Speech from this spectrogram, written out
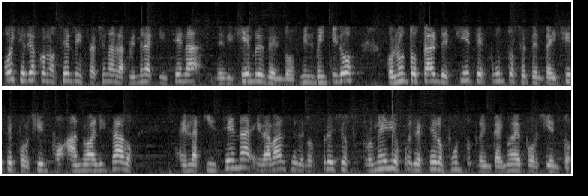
Hoy se dio a conocer la inflación a la primera quincena de diciembre del 2022 con un total de 7.77% anualizado. En la quincena el avance de los precios promedio fue de 0.39%.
